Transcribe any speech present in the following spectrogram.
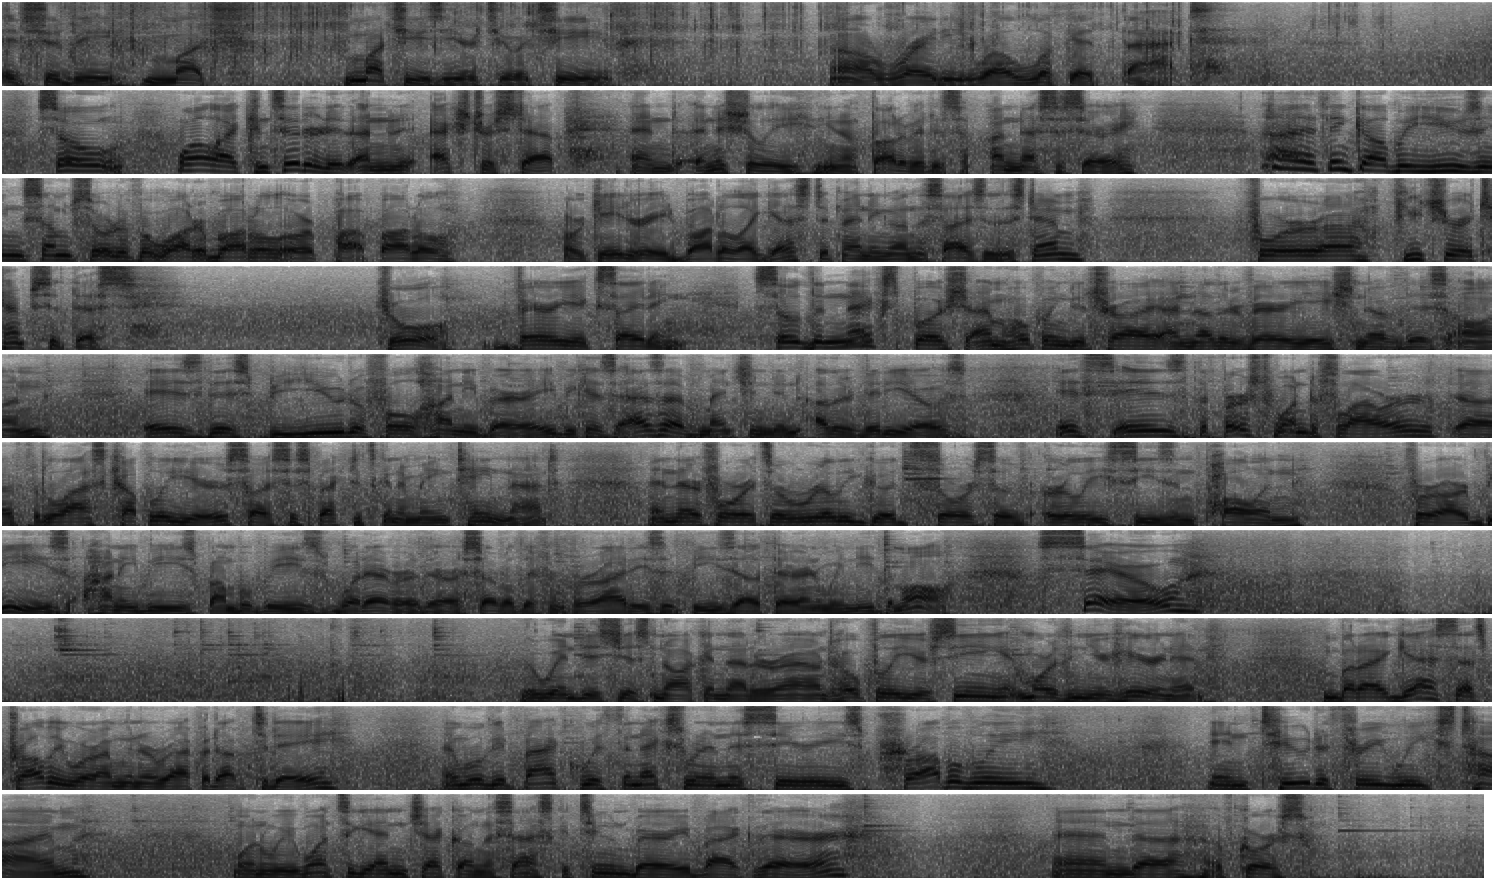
it should be much, much easier to achieve. Alrighty, well look at that. So, while I considered it an extra step and initially, you know, thought of it as unnecessary, I think I'll be using some sort of a water bottle or pop bottle or Gatorade bottle, I guess, depending on the size of the stem, for uh, future attempts at this. Cool, very exciting. So the next bush I'm hoping to try another variation of this on is this beautiful honeyberry because as I've mentioned in other videos, it is the first one to flower uh, for the last couple of years, so I suspect it's going to maintain that. And therefore it's a really good source of early season pollen for our bees, honeybees, bumblebees, whatever. There are several different varieties of bees out there and we need them all. So the wind is just knocking that around. Hopefully you're seeing it more than you're hearing it. But I guess that's probably where I'm going to wrap it up today. And we'll get back with the next one in this series probably in two to three weeks time when we once again check on the Saskatoon berry back there. And uh, of course,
